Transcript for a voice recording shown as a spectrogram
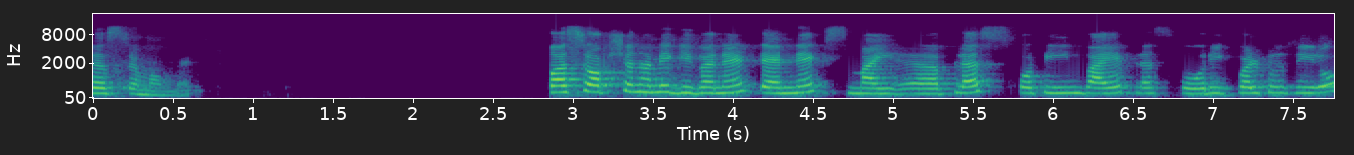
just a moment first option हमें गिवन है ten x plus fourteen y plus four equal to zero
